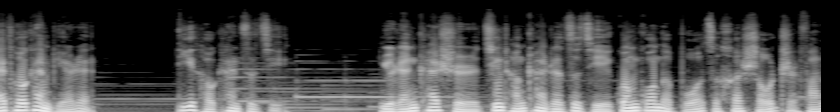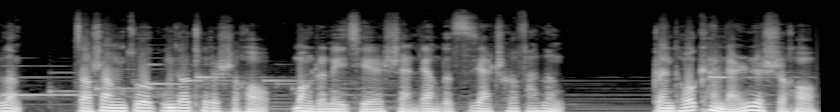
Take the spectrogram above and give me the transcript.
抬头看别人，低头看自己。女人开始经常看着自己光光的脖子和手指发愣。早上坐公交车的时候，望着那些闪亮的私家车发愣。转头看男人的时候，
